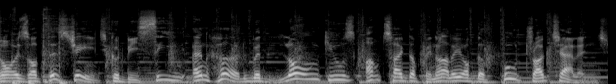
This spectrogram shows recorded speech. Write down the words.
noise of this change could be seen and heard with long queues outside the finale of the Food Truck Challenge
